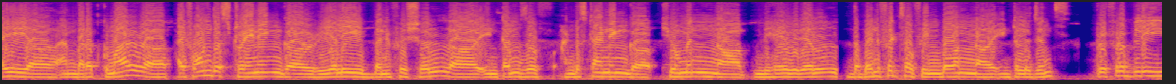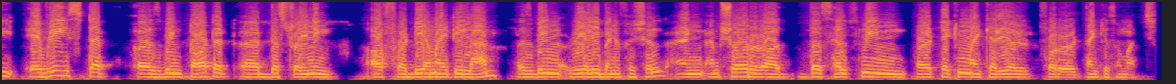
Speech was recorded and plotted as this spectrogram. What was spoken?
Hi, uh, I'm Bharat Kumar. Uh, I found this training uh, really beneficial uh, in terms of understanding uh, human uh, behavioral, the benefits of inborn uh, intelligence. Preferably, every step has been taught at this training of DMIT lab has been really beneficial and I'm sure this helps me in taking my career forward. Thank you so much.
